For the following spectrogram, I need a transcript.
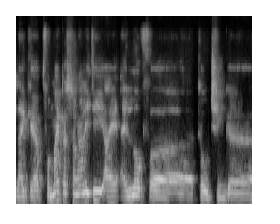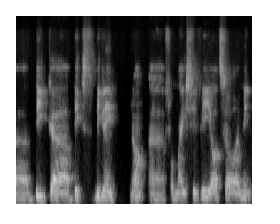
like uh, for my personality, I, I love uh, coaching uh, big big big name. No, for my CV also. I mean,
